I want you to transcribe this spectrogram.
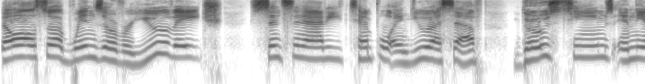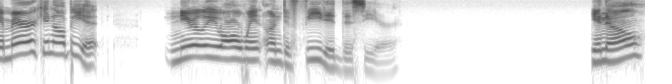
They'll also have wins over U of H, Cincinnati, Temple, and USF. Those teams in the American, albeit, nearly all went undefeated this year. You know?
